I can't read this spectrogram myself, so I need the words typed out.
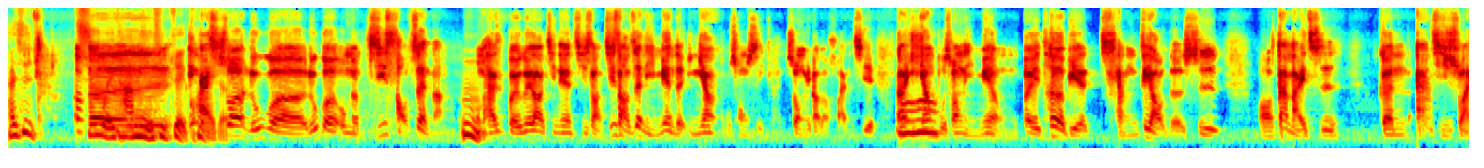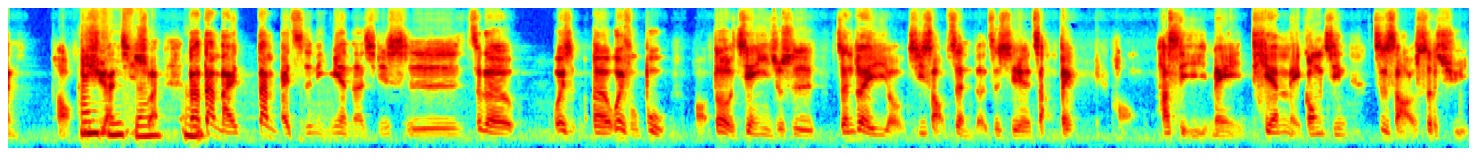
还是吃维他命是最快的？说，如果如果我们肌少症啊，嗯，我们还是回归到今天的肌少肌少症里面的营养补充是一个很重要的环节。那营养补充里面，我们会特别强调的是哦，蛋白质跟氨基酸，好，必须氨基酸。那蛋白蛋白质里面呢，其实这个卫呃卫福部哦都有建议，就是。针对有肌少症的这些长辈，好，它是以每天每公斤至少摄取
